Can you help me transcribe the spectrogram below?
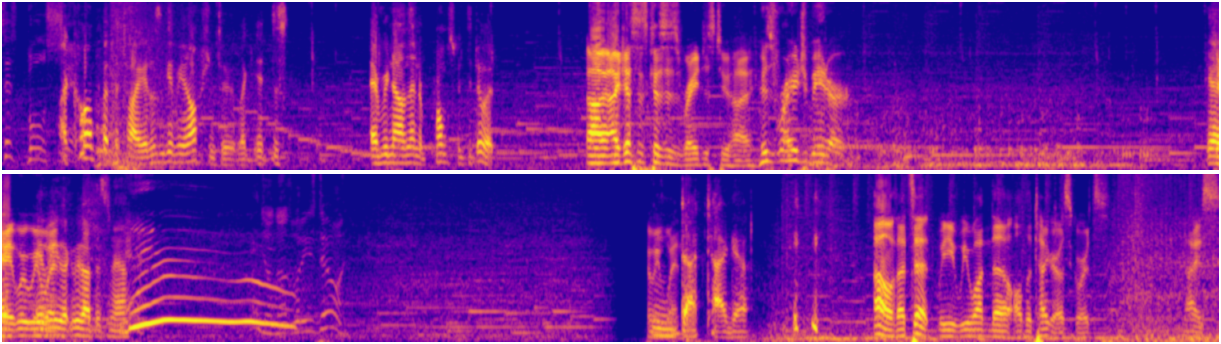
What's this bullshit? I can't pet the tiger. It doesn't give me an option to. Like, it just... Every now and then it prompts me to do it. Uh, I guess it's because his rage is too high. His rage meter. Okay, we- we yeah, win. we got this now. Angel knows what he's doing. And we win. That tiger. Oh, that's it. We we won the all the tiger escorts. Nice.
